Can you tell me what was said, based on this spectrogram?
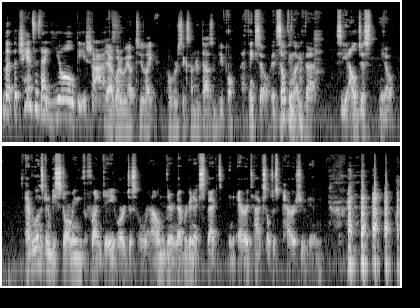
the, the chances that you'll be shot. Yeah, what are we up to? Like over 600,000 people? I think so. It's something like that. See, I'll just, you know, everyone's going to be storming the front gate or just around. They're never going to expect an air attack, so I'll just parachute in.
